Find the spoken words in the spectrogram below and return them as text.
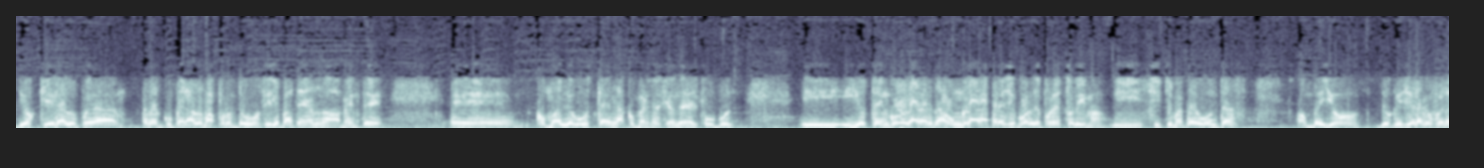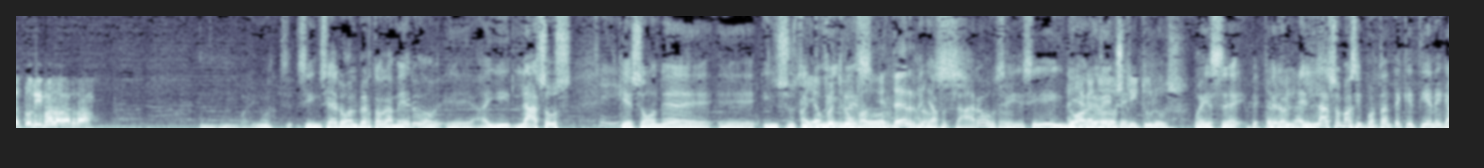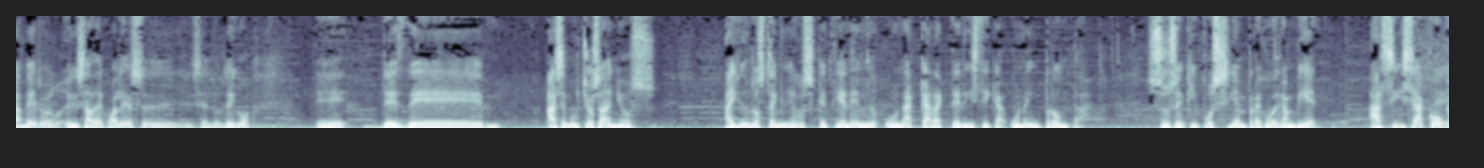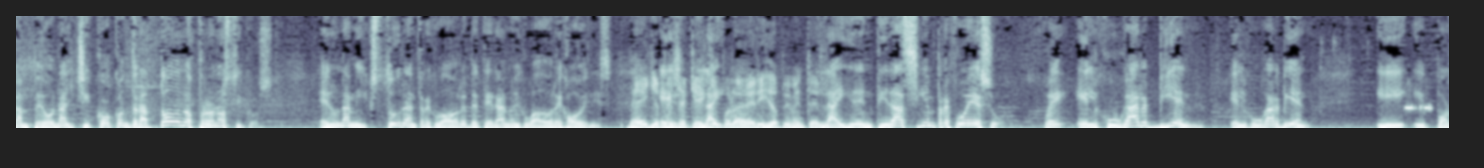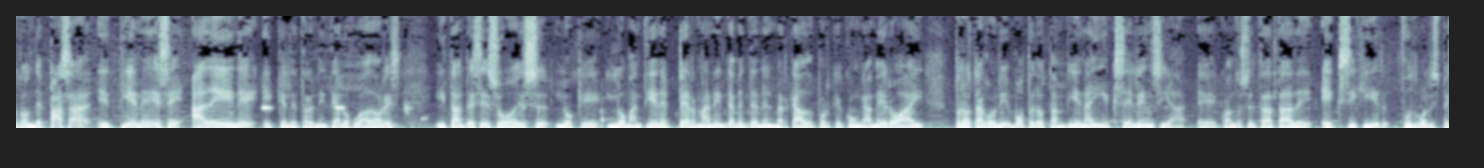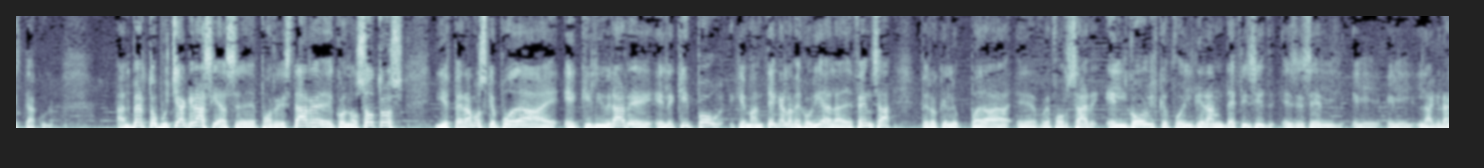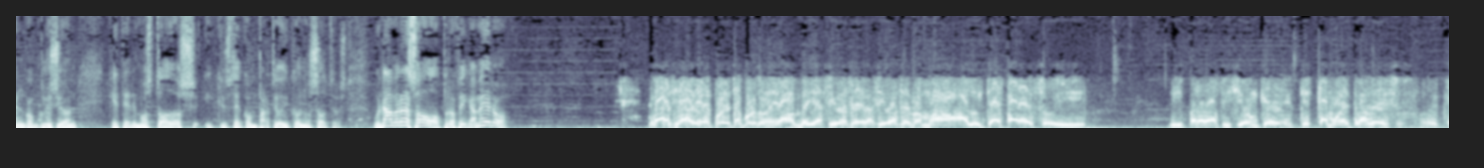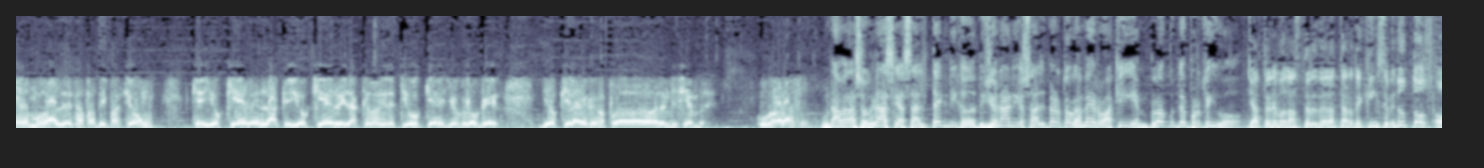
Dios quiera lo pueda recuperar lo más pronto posible para tenerlo nuevamente eh, como a él le gusta en las conversaciones del fútbol. Y, y yo tengo, la verdad, un gran aprecio por el Deportes Tolima. Y si tú me preguntas, hombre, yo yo quisiera que fuera Tolima, la verdad. Bueno, sincero, Alberto Gamero, eh, hay lazos Sí. que son eh, eh, insustituibles. Allá fue triunfador. Eternos. Allá fue- claro, sí, sí. Allá ganó indudablemente. dos títulos. Pues, eh, pero el, finales. el lazo más importante que tiene Gamero, ¿sabe cuál es? Eh, se los digo. Eh, desde hace muchos años hay unos técnicos que tienen una característica, una impronta. Sus equipos siempre juegan bien. Así sacó campeón al Chico contra todos los pronósticos. En una mixtura entre jugadores veteranos y jugadores jóvenes. Ve, yo El- pensé que el la- equipo lo había dirigido Pimentel. la identidad siempre fue eso, fue el jugar bien, el jugar bien. Y, y por donde pasa eh, tiene ese ADN eh, que le transmite a los jugadores y tal vez eso es lo que lo mantiene permanentemente en el mercado, porque con Gamero hay protagonismo, pero también hay excelencia eh, cuando se trata de exigir fútbol espectáculo. Alberto, muchas gracias eh, por estar eh, con nosotros y esperamos que pueda eh, equilibrar el equipo, que mantenga la mejoría de la defensa, pero que le pueda reforzar el gol, que fue el gran déficit. Esa es la gran conclusión que tenemos todos y que usted compartió hoy con nosotros. Un abrazo, profe Gamero. Gracias Dios por esta oportunidad, hombre, y así va a ser, así va a ser. Vamos a luchar para eso y, y para la afición que, que estamos detrás de eso. Eh, Queremos darle esa satisfacción que ellos quieren, la que yo quiero y la que los directivos quieren. Yo creo que Dios quiera que se nos pueda dar en diciembre. Un abrazo. Un abrazo, gracias al técnico de Millonarios, Alberto Gamero, aquí en Blog Deportivo. Ya tenemos las 3 de la tarde, 15 minutos.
